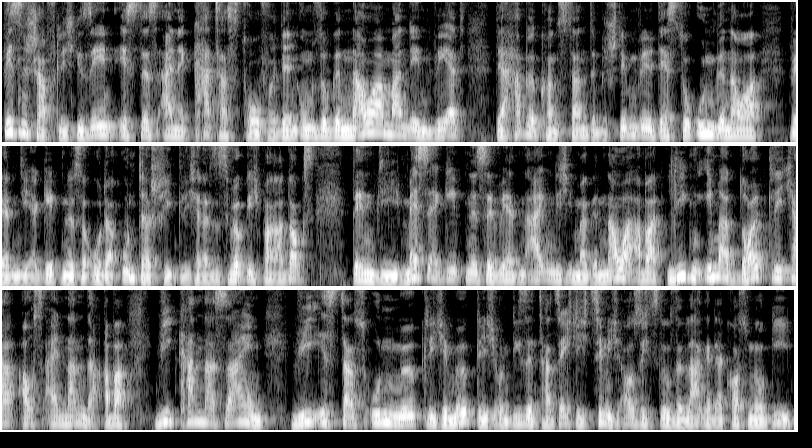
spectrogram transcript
Wissenschaftlich gesehen ist es eine Katastrophe, denn umso genauer man den Wert der Hubble-Konstante bestimmen will, desto ungenauer werden die Ergebnisse oder unterschiedlicher. Das ist wirklich paradox, denn die Messergebnisse werden eigentlich immer genauer, aber liegen immer deutlicher auseinander. Aber wie kann das sein? Wie ist das Unmögliche möglich und diese tatsächlich ziemlich aussichtslose Lage der Kosmologie?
